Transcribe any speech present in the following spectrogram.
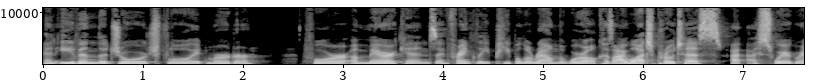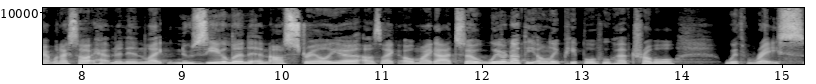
and even the George Floyd murder for Americans and frankly people around the world. Because I watched protests, I, I, swear, Grant, when I saw it happening in like New Zealand and Australia, I was like, oh my God. So we're not the only people who have trouble with race.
